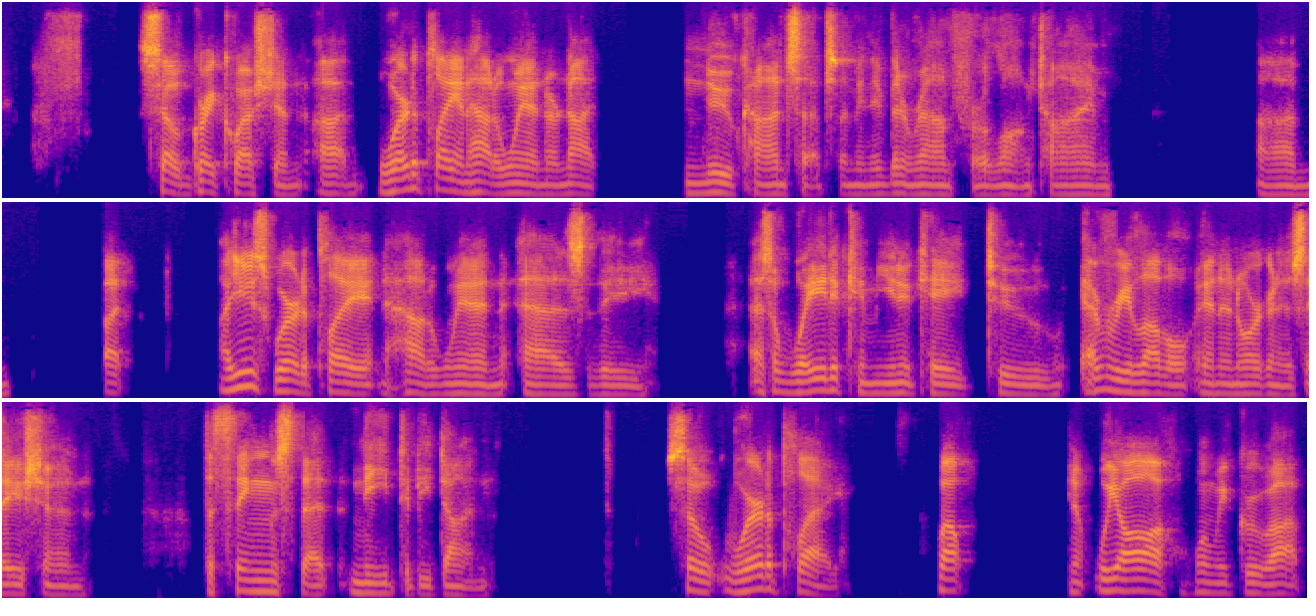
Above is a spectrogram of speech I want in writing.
So, great question. Uh, where to play and how to win are not new concepts. I mean, they've been around for a long time. Um, but I use where to play and how to win as the as a way to communicate to every level in an organization the things that need to be done. So, where to play? Well, you know, we all, when we grew up,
